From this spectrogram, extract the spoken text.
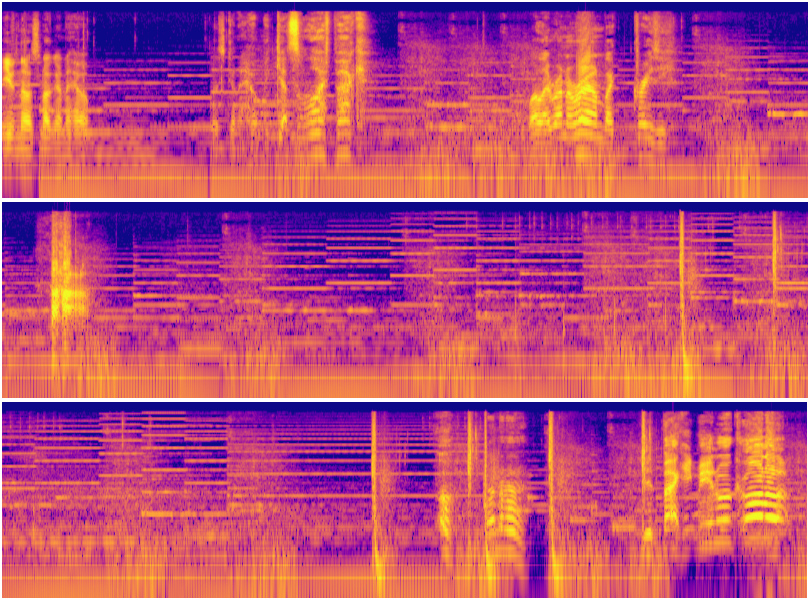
Even though it's not going to help. It's going to help me get some life back. While I run around like crazy. Haha! oh, no, no, no. He's backing me into a corner!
